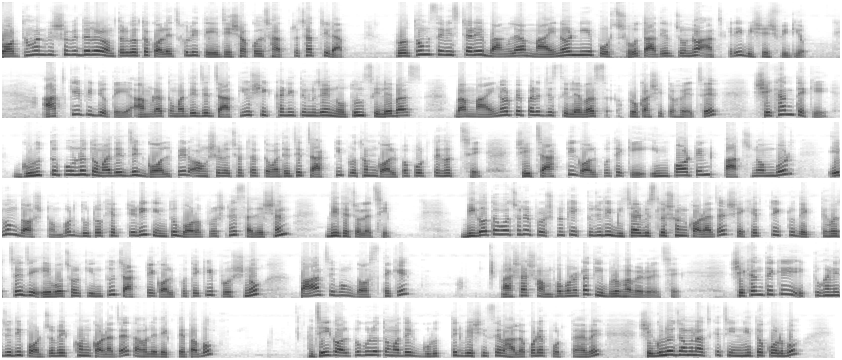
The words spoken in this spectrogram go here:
বর্ধমান বিশ্ববিদ্যালয়ের অন্তর্গত কলেজগুলিতে যে সকল ছাত্রছাত্রীরা প্রথম সেমিস্টারে বাংলা মাইনর নিয়ে পড়ছো, তাদের জন্য আজকের এই বিশেষ ভিডিও। আজকের ভিডিওতে আমরা তোমাদের যে জাতীয় শিক্ষানীতি অনুযায়ী নতুন সিলেবাস বা মাইনর পেপারের যে সিলেবাস প্রকাশিত হয়েছে, সেখান থেকে গুরুত্বপূর্ণ তোমাদের যে গল্পের অংশ রয়েছে, অর্থাৎ তোমাদের যে চারটি প্রথম গল্প পড়তে হচ্ছে, সেই চারটি গল্প থেকে ইম্পর্টেন্ট পাঁচ নম্বর এবং দশ নম্বর দুটো ক্ষেত্রেরই কিন্তু বড় প্রশ্নের সাজেশন দিতে চলেছি। বিগত বছরের প্রশ্নকে একটু যদি বিচার বিশ্লেষণ করা যায়, সেক্ষেত্রে একটু দেখতে হচ্ছে যে এবছর কিন্তু চারটে গল্প থেকে প্রশ্ন পাঁচ এবং দশ থেকে আসার সম্ভাবনাটা তীব্রভাবে রয়েছে। সেখান থেকে একটুখানি যদি পর্যবেক্ষণ করা যায়, তাহলে দেখতে পাবো যেই গল্পগুলো তোমাদের গুরুত্বের বেশিসে ভালো করে পড়তে হবে, সেগুলো যেমন আজকে চিহ্নিত করব,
